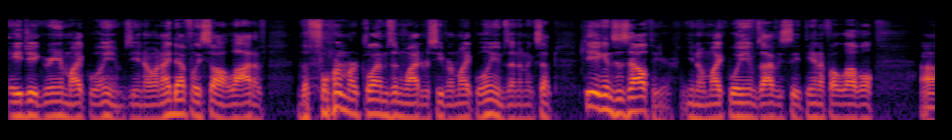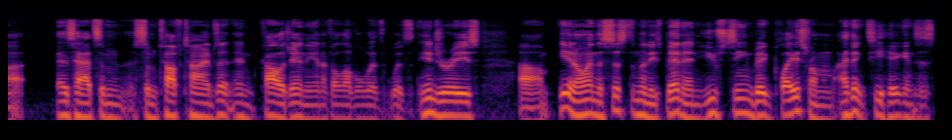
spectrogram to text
AJ Green and Mike Williams. You know, and I definitely saw a lot of the former Clemson wide receiver Mike Williams in him, except Tee Higgins is healthier. You know, Mike Williams obviously at the NFL level uh, has had some some tough times in, college and the NFL level with with injuries. Um, you know, and the system that he's been in, you've seen big plays from him. I think Tee Higgins is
